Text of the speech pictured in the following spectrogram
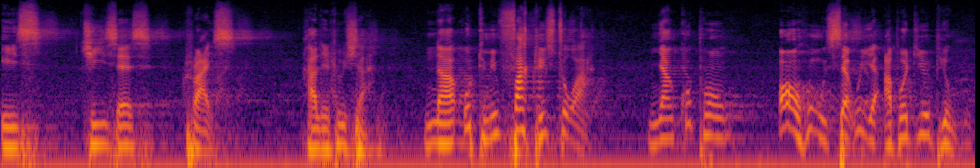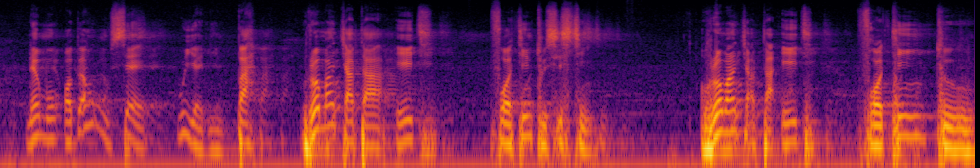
is jesus christ. Hallelujah. Na wotumi fa kristo a nyankopɔn ɔnhu sɛ woyɛ abɔdeɛ biom. Na mmom ɔbɛhu sɛ woyɛ ne chapter 8 14 to 16 roman chapter 8 14 to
